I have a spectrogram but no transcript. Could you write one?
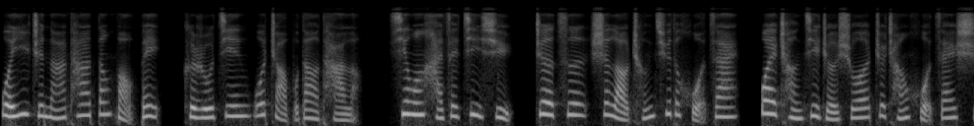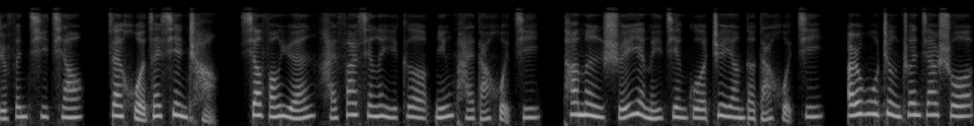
我一直拿它当宝贝，可如今我找不到它了。新闻还在继续，这次是老城区的火灾。外场记者说，这场火灾十分蹊跷，在火灾现场，消防员还发现了一个名牌打火机，他们谁也没见过这样的打火机。而物证专家说，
